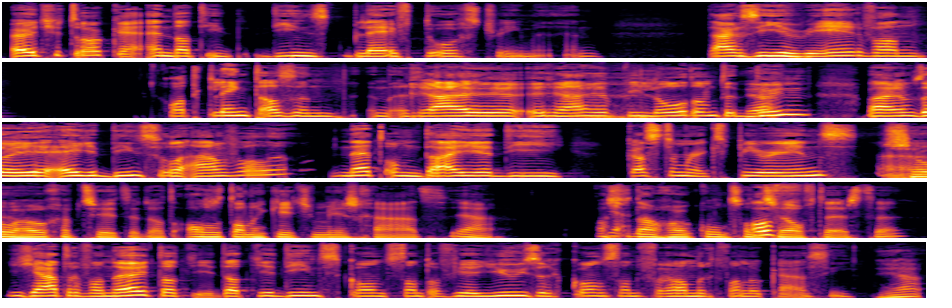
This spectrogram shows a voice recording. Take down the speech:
uitgetrokken en dat die dienst blijft doorstreamen. En daar zie je weer van wat klinkt als een, een rare, rare piloot om te ja. doen. Waarom zou je je eigen dienst willen aanvallen? Net omdat je die customer experience... Uh, Zo hoog hebt zitten dat als het dan een keertje misgaat... Ja, als ja. het nou gewoon constant of zelf testen. Je gaat ervan uit dat je, dat je dienst constant of je user constant verandert van locatie. Ja.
